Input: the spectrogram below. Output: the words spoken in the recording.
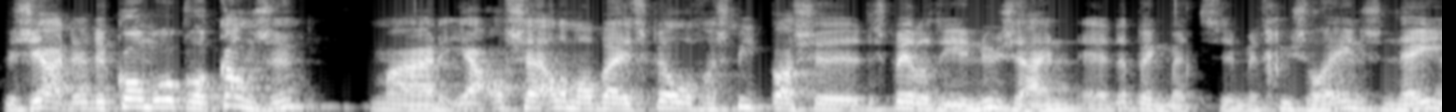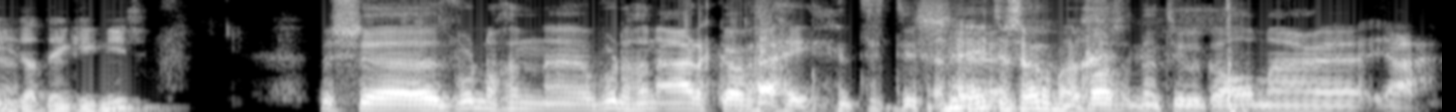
Dus ja, er, er komen ook wel kansen. Maar ja, of zij allemaal bij het spel van Smit passen, de spelers die er nu zijn, eh, dat ben ik met, met Guus wel eens. Nee, Ja. dat denk ik niet. Dus eh, het wordt nog een, eh, wordt nog een aardig karwei. het, het is, Een hete eh, zomer. was het natuurlijk al, maar eh, ja,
